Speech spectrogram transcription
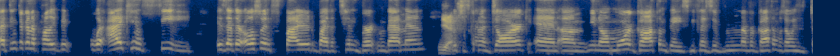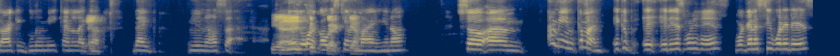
I think they're gonna probably be. What I can see is that they're also inspired by the Tim Burton Batman. Yes. Which is kind of dark and um, you know, more Gotham based because if you remember Gotham was always dark and gloomy, kind of like yeah. a like you know, so yeah, New York always dark, came yeah. to mind, you know. So um, I mean, come on, it could it, it is what it is. We're gonna see what it is.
